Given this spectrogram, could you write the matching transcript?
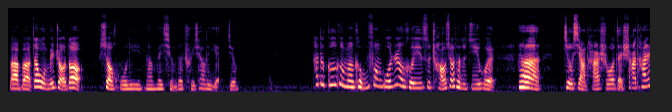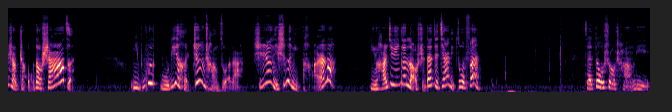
爸爸，但我没找到。小狐狸难为情地垂下了眼睛。他的哥哥们可不放过任何一次嘲笑他的机会，哼，就像他说在沙滩上找不到沙子。你不会鼓励很正常，佐拉。谁让你是个女孩呢？女孩就应该老实待在家里做饭。在斗兽场里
